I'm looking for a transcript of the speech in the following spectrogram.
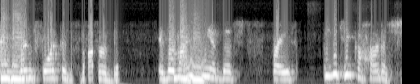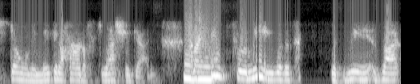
and mm-hmm. bring forth this vulnerability. It reminds mm-hmm. me of this phrase, you take a heart of stone and make it a heart of flesh again. Mm-hmm. And I mm-hmm. think for me, what has happened with me is that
